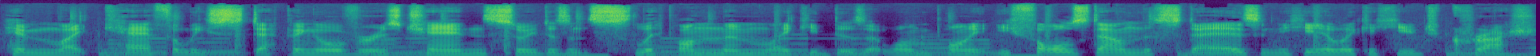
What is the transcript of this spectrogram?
him like carefully stepping over his chains so he doesn't slip on them like he does at one point. He falls down the stairs and you hear like a huge crash.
